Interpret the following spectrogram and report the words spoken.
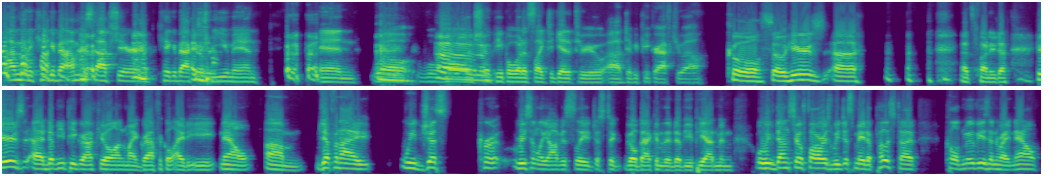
I'm going to kick it back. I'm going to stop sharing, kick it back over to you, man. And we'll, we'll, we'll show people what it's like to get it through uh, WP GraphQL. Cool. So here's, uh, that's funny, Jeff. Here's uh, WP GraphQL on my graphical IDE. Now, um, Jeff and I, we just current recently, obviously, just to go back into the WP admin, what we've done so far is we just made a post type called movies, and right now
